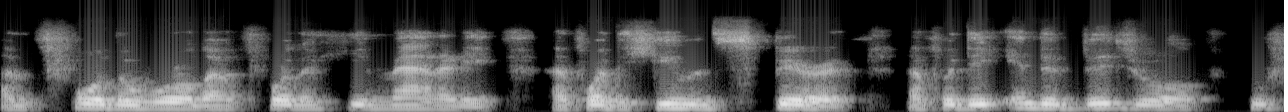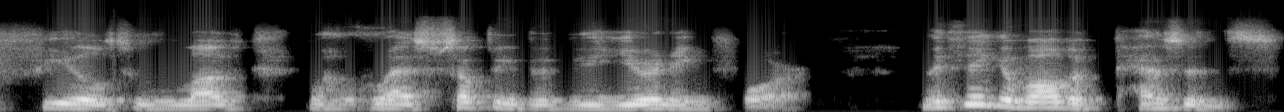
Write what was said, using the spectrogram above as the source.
I'm for the world. I'm for the humanity. I'm for the human spirit. I'm for the individual who feels, who loves, who has something to be yearning for. I mean, think of all the peasants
